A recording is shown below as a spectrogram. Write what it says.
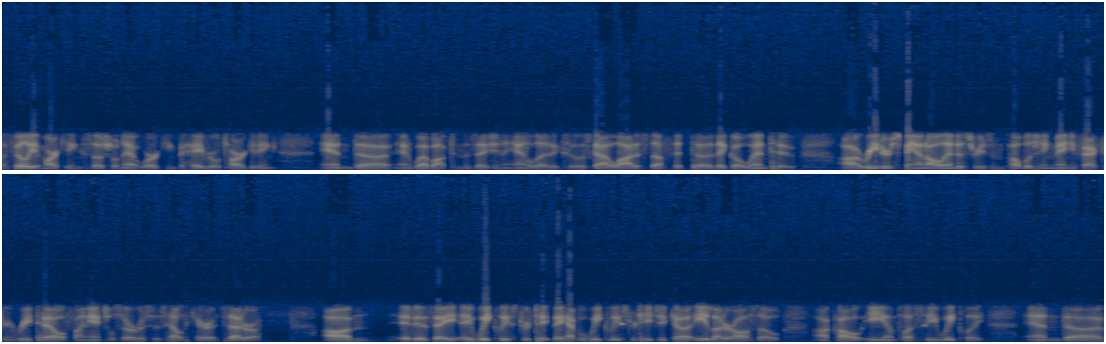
affiliate marketing, social networking, behavioral targeting, and uh, and web optimization analytics. So it's got a lot of stuff that uh, they go into. Uh, readers span all industries in publishing, manufacturing, retail, financial services, healthcare, etc. Um, it is a, a weekly strate- they have a weekly strategic uh, e-letter also uh, called EM plus C Weekly, and uh,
